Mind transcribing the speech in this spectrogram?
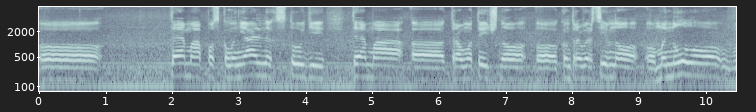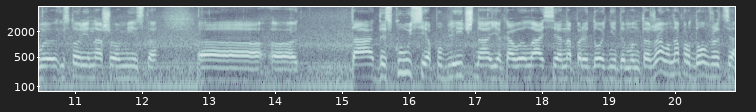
е, тема постколоніальних студій, тема е, травматичного е, контроверсивного е, минулого в історії нашого міста. Та дискусія публічна, яка велася напередодні демонтажа, вона продовжиться,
